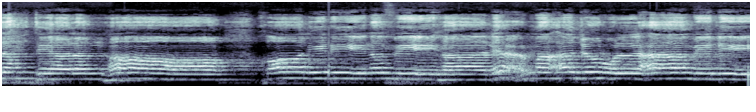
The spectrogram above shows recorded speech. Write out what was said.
تحتها الأنهار خالدين فيها نعم أجر العاملين.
